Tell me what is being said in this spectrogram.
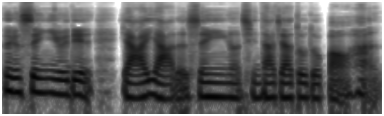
那个声音有点哑哑的声音啊，请大家多多包涵。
